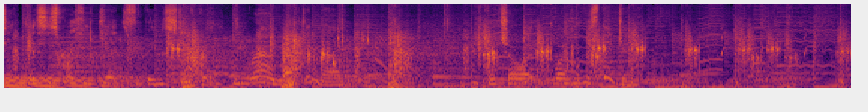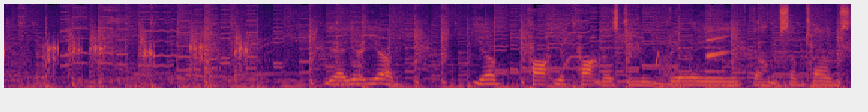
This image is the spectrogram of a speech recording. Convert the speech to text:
See, this is what he gets for being stupid. He ran back in there. Not sure what, what he was thinking. Yeah, your your your part your partners can be really dumb sometimes.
